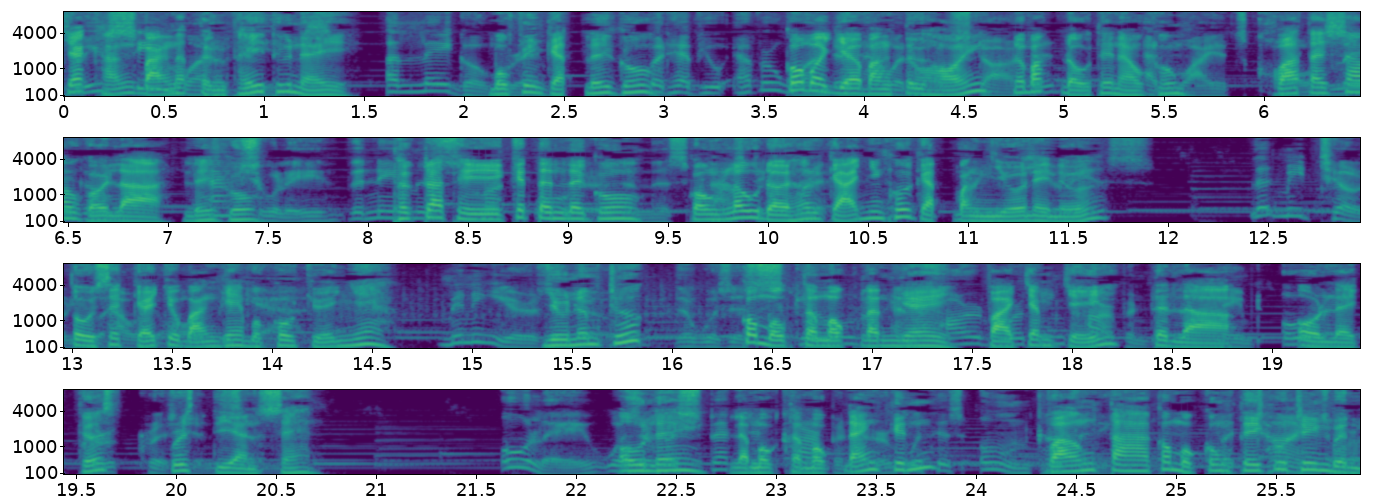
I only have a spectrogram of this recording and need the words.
Chắc hẳn bạn đã từng thấy thứ này. Một viên gạch Lego. Có bao giờ bạn tự hỏi nó bắt đầu thế nào không? Và tại sao gọi là Lego? Thực ra thì cái tên Lego còn lâu đời hơn cả những khối gạch bằng nhựa này nữa. Tôi sẽ kể cho bạn nghe một câu chuyện nha. Nhiều năm trước, có một thợ mộc lành nghề và chăm chỉ tên là Olegus Christiansen. Ole là một thợ mộc đáng kính và ông ta có một công ty của riêng mình.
